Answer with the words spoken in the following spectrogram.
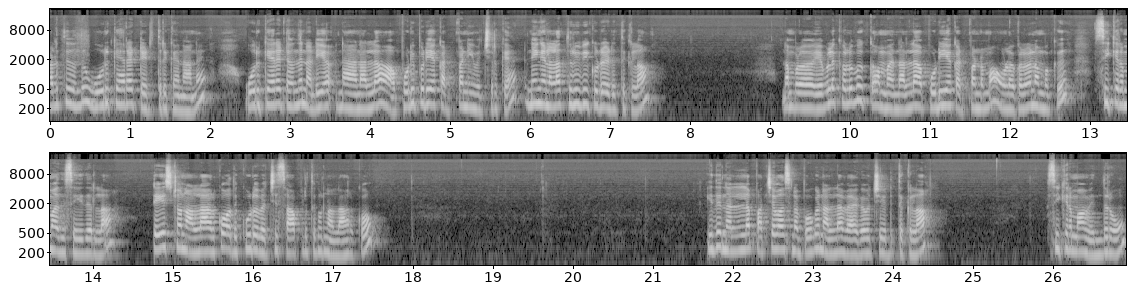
அடுத்து வந்து ஒரு கேரட் எடுத்திருக்கேன் நான். ஒரு கேரட்டை வந்து நிறையா நான் நல்லா பொடி பொடியாக கட் பண்ணி வச்சுருக்கேன். நீங்கள் நல்லா துருவி கூட எடுத்துக்கலாம். நம்ம எவ்வளோக்கு அளவு கம்ம நல்லா பொடியாக கட் பண்ணோமோ அவ்வளோக்களவு நமக்கு சீக்கிரமாக அது செய்திடலாம். டேஸ்ட்டும் நல்லாயிருக்கும். அது கூட வச்சு சாப்பிட்றதுக்கும் நல்லாயிருக்கும். இது நல்லா பச்சை வாசனை போக நல்லா வேக வச்சு எடுத்துக்கலாம். சீக்கிரமாக வெந்துடும்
